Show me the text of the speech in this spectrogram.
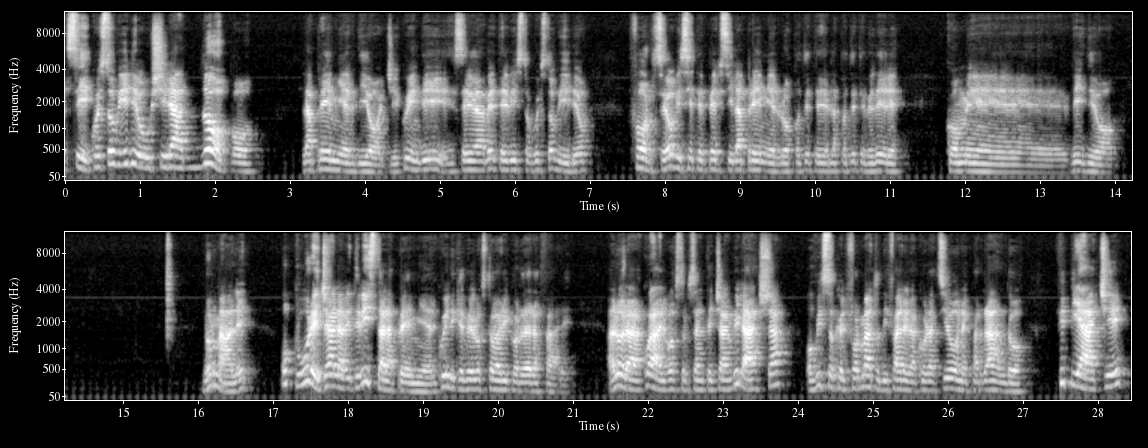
sì questo video uscirà dopo la premiere di oggi. Quindi se avete visto questo video forse o vi siete persi la premiere lo potete la potete vedere come video normale oppure già l'avete vista la premier quindi che ve lo sto a ricordare a fare. Allora qua il vostro sant'enchan vi lascia ho visto che il formato di fare la colazione parlando vi piace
